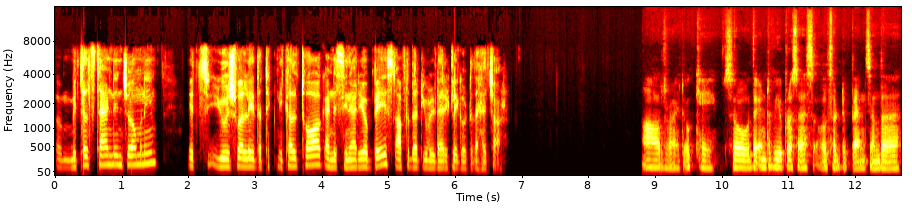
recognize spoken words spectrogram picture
uh, mittelstand in germany it's usually the technical talk and the scenario based. After that you will directly go to the hr all right okay. So the interview process also depends on the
